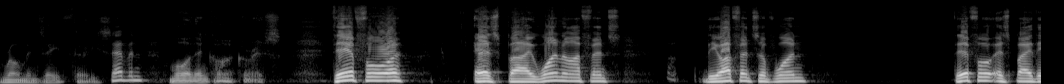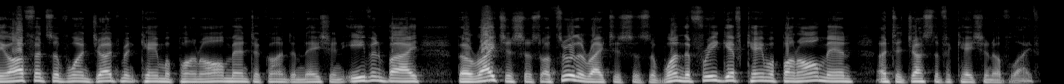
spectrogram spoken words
Romans 8 37, more than conquerors. Therefore, as by one offense, the offense of one, therefore, as by the offense of one judgment came upon all men to condemnation, even by the righteousness, or through the righteousness of one, the free gift came upon all men unto justification of life.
